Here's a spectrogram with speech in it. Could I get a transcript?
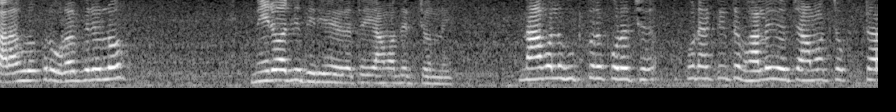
তাড়াহুড়ো করে ওরা বেরোলো। মেয়েরও আজকে দেরি হয়ে গেছে এই আমাদের জন্যই না বলে হুট করে করেছে। করে একদিক তো ভালোই হচ্ছে আমার চোখটা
